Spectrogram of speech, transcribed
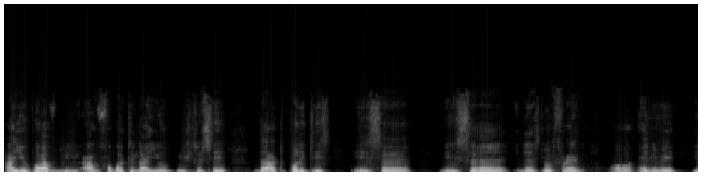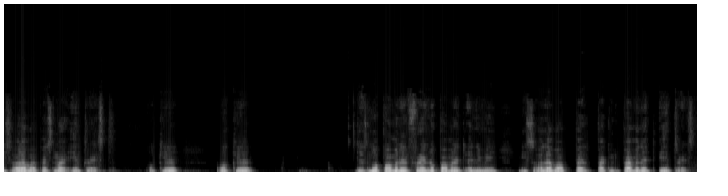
and you have have forgotten that you used to say that politics is uh, is uh, there's no friend or enemy. It's all about personal interest. Okay, okay. There's no permanent friend or permanent enemy. It's all about per permanent interest.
